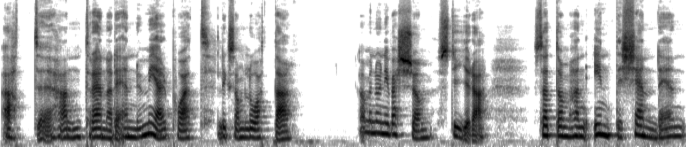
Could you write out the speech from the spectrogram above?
att eh, han tränade ännu mer på att liksom låta ja, men universum styra. Så att om han inte kände en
